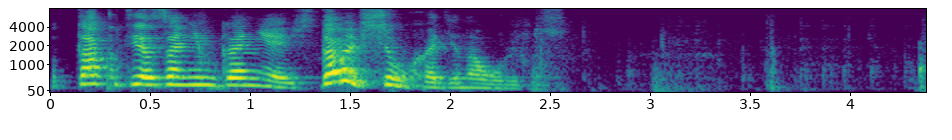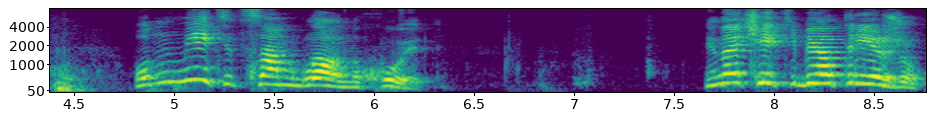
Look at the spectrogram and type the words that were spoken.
Вот так вот я за ним гоняюсь. Давай все, выходи на улицу. Он метит, сам главное, ходит. Иначе я тебя отрежу.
